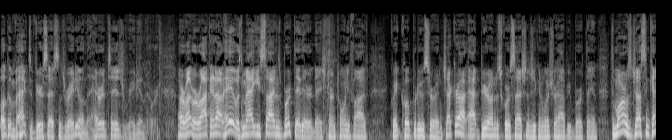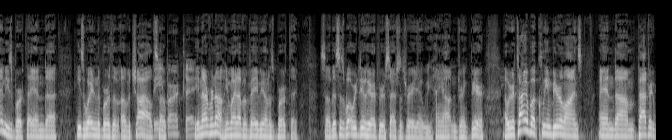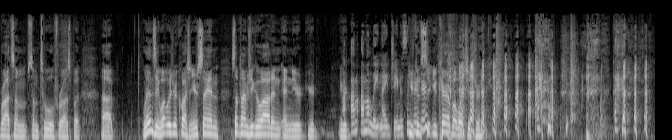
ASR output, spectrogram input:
Welcome back to Beer Sessions Radio on the Heritage Radio Network. All right, we're rocking it out. Hey, it was Maggie Seiden's birthday the other day. She turned 25. Great co-producer, and check her out at beer underscore sessions. You can wish her happy birthday. And tomorrow's Justin Kennedy's birthday, and uh, he's awaiting the birth of, of a child. Happy so birthday. you never know; he might have a baby on his birthday. So this is what we do here at Beer Sessions Radio. We hang out and drink beer. Uh, we were talking about clean beer lines, and um, Patrick brought some some tool for us. But uh, Lindsey, what was your question? You're saying sometimes you go out and, and you're you're you're I'm, I'm a late night Jameson you drinker. can you care about what you drink.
